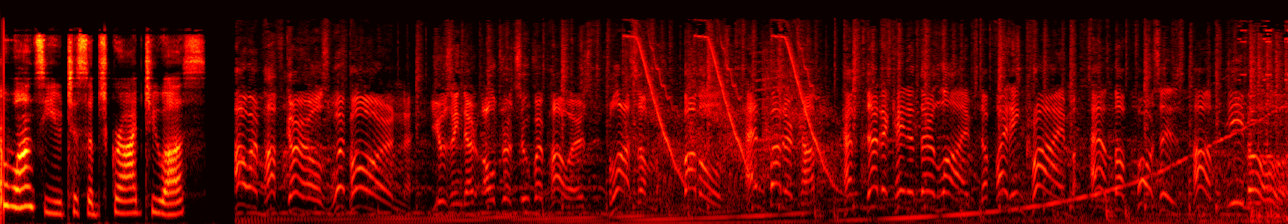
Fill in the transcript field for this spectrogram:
Who wants you to subscribe to us? Powerpuff Girls were born! Using their ultra superpowers, Blossom, Bubbles, and Buttercup have dedicated their lives to fighting crime and the forces of evil!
